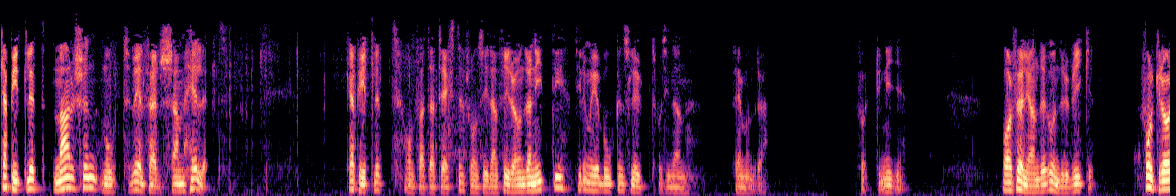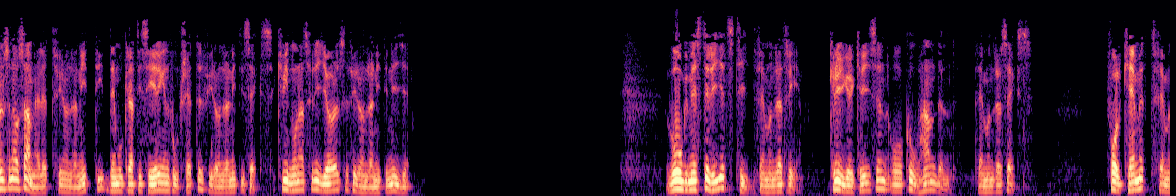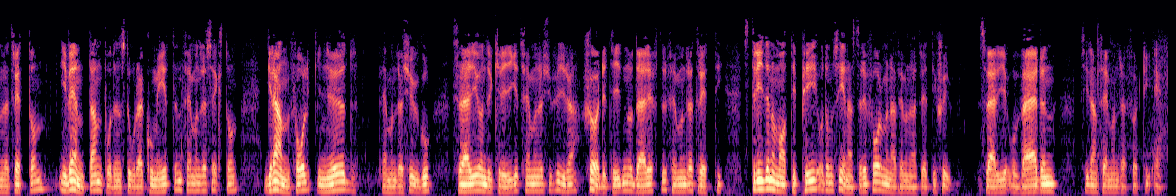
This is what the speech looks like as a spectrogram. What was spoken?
Kapitlet Marschen mot välfärdssamhället. Kapitlet omfattar texten från sidan 490 till och med bokens slut på sidan 549. Var följande underrubriker. Folkrörelserna och samhället 490, demokratiseringen fortsätter 496, kvinnornas frigörelse 499. Vågmästeriets tid 503. Krygerkrisen och kohandeln 506. Folkhemmet 513. I väntan på den stora kometen 516. Grannfolk i nöd 520. Sverige under kriget 524. Skördetiden och därefter 530. Striden om ATP och de senaste reformerna 537. Sverige och världen sidan 541.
